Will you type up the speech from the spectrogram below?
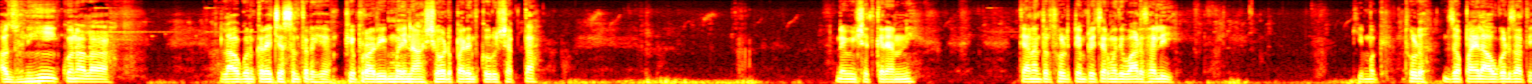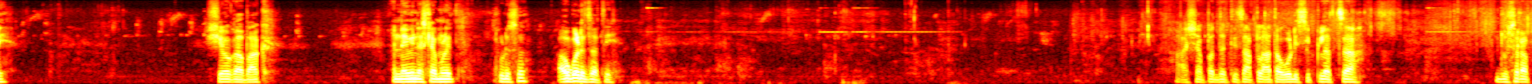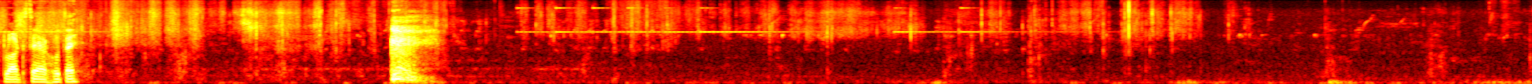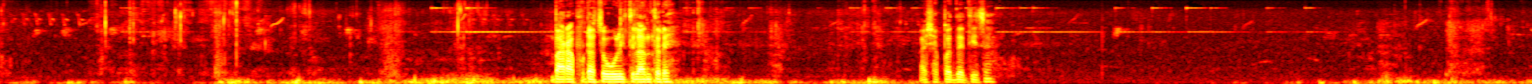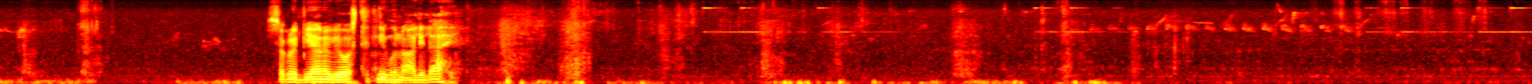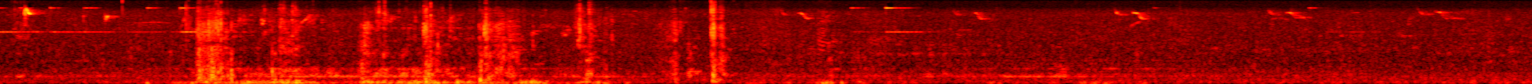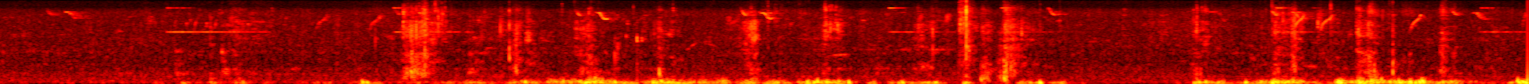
अजूनही कोणाला लागवण करायची असेल तर हे फेब्रुवारी महिना शेवटपर्यंत करू शकता. नवीन शेतकऱ्यांनी. त्यानंतर थोडी टेम्परेचरमध्ये वाढ झाली की मग थोडं जपायला अवघड जाते. शेवगा बाग नवीन असल्यामुळे थोडंसं अवघड जाते. अशा पद्धतीचा आपला आता ओडिसी प्लसचा दुसरा प्लॉट तयार होत आहे बारा फुटाचं ओळीतील अंतर आहे अशा पद्धतीचं. सगळं बियाणं व्यवस्थित निघून आलेलं आहे.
